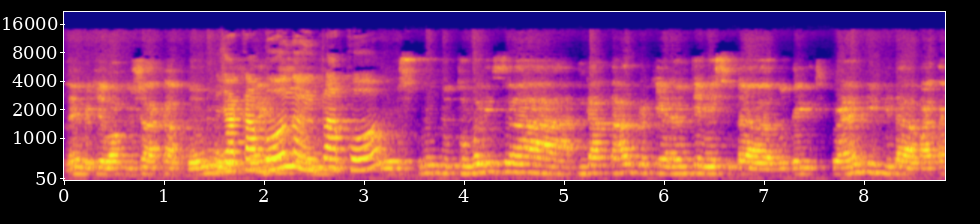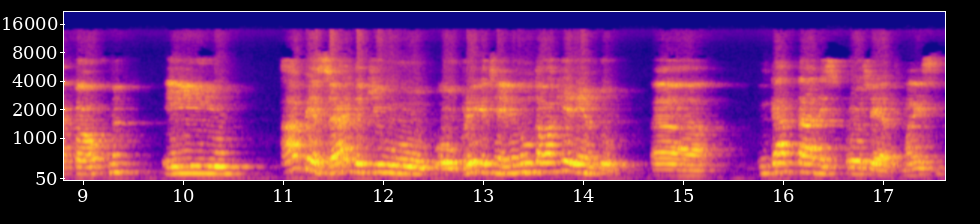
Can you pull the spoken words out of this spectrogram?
lembra que logo já acabou. Já acabou, Friends, não aí emplacou. Os produtores ah, engataram porque era o interesse da, do David Crumb e da Martha Kaufman. E apesar de que o, o Bridgerton ele não estava querendo ah, engatar nesse projeto, mas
